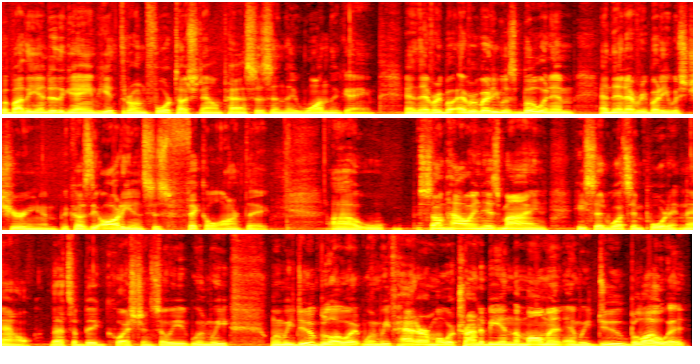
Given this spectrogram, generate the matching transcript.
But by the end of the game, he had thrown four touchdown passes and they won the game. And everybody, everybody was booing him and then everybody was cheering him because the audience is fickle, aren't they? Uh, somehow in his mind he said what's important now? That's a big question. So he, when we when we do blow it when we've had our we're trying to be in the moment and we do blow it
